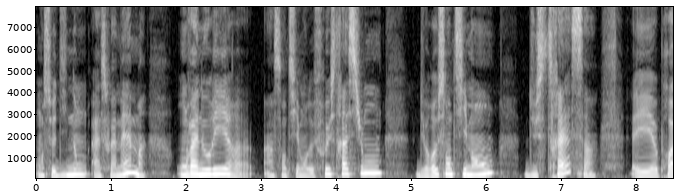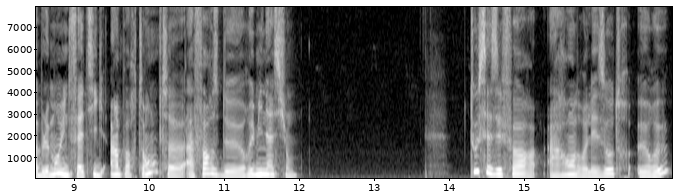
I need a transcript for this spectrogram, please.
on se dit non à soi-même, on va nourrir un sentiment de frustration, du ressentiment, du stress et euh, probablement une fatigue importante euh, à force de rumination. Tous ces efforts à rendre les autres heureux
